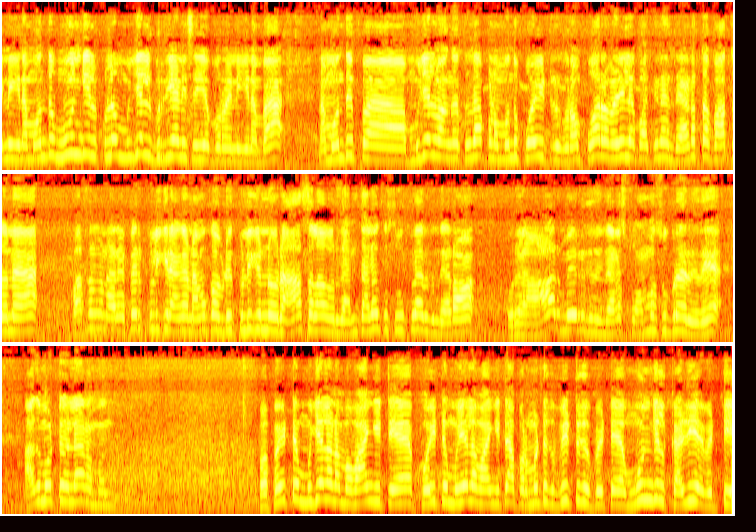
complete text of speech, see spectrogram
இன்னைக்கு நம்ம வந்து மூங்கிலுக்குள்ள முயல் பிரியாணி செய்ய போறோம் இன்னைக்கு நம்ம. நம்ம வந்து இப்ப முயல் வாங்குறதுக்கு தான் இப்ப நம்ம வந்து போயிட்டு இருக்கிறோம். போற வழியில பாத்தீங்கன்னா இந்த இடத்த பார்த்தோன்னே பசங்க நிறைய பேர் குளிக்கிறாங்க. நமக்கும் அப்படியே குளிக்கணும்னு ஒரு ஆசைலாம் வருது. அந்த அளவுக்கு சூப்பரா இருக்கு இந்த இடம். ஒரு ஆறு பேர் இருக்குது இந்த இடம். ரொம்ப சூப்பரா இருக்குது. அது மட்டும் இல்ல நம்ம இப்போ போயிட்டு முயலை நம்ம வாங்கிட்டு போயிட்டு முயலை வாங்கிட்டு அப்புறமேட்டுக்கு வீட்டுக்கு போயிட்டு மூங்கில் கழியை வெட்டி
